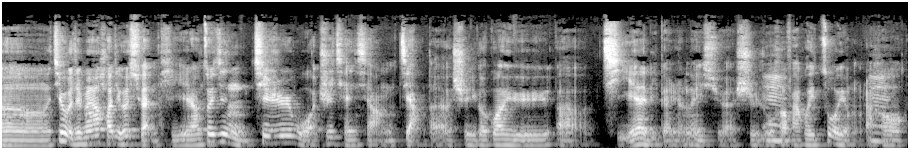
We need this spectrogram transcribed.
嗯，其实我这边有好几个选题，然后最近其实我之前想讲的是一个关于呃企业里边人类学是如何发挥作用，然后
